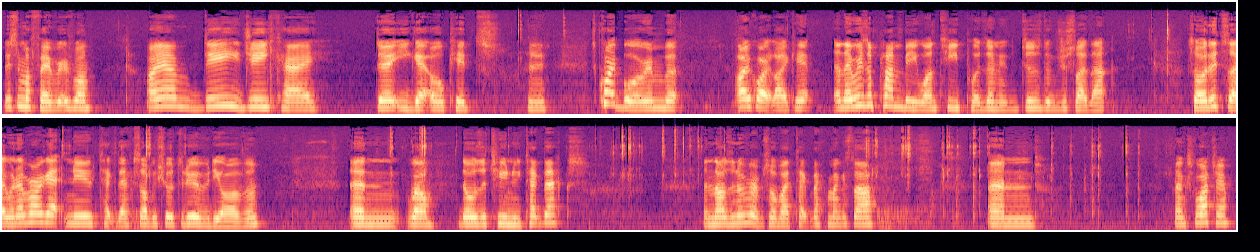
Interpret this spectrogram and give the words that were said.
this is my favourite one. I am DGK dirty ghetto kids. Hmm. It's quite boring, but I quite like it. And there is a Plan B one, T-Puds, and it does look just like that. So I did say, whenever I get new tech decks, I'll be sure to do a video of them. And, well, those are two new tech decks. And that was another episode by Tech Deck Megastar. And, thanks for watching.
